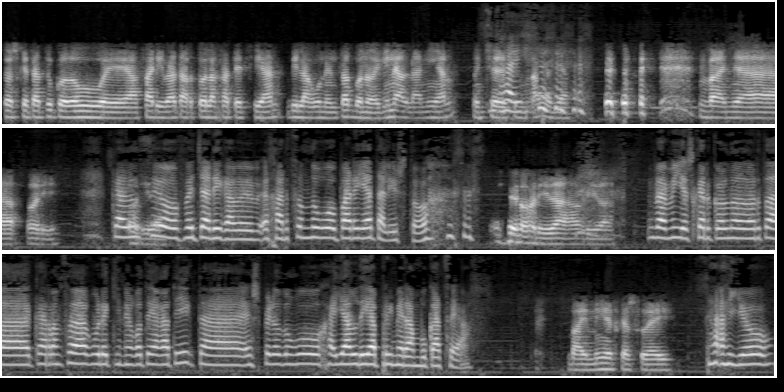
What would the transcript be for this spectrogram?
zosketatuko dugu e, afari bat hartuela jatetzian, bilagunentzat, bueno, egin aldanian, pentsa bai. baina, baina hori. Kaduzio fetxarik gabe jartzen dugu oparia eta listo. hori da, hori da. Ba, mi eskerko ondo dorta karrantza gurekin egoteagatik, eta espero dugu jaialdia primeran bukatzea. Bai, mi esker zuei. Aio.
